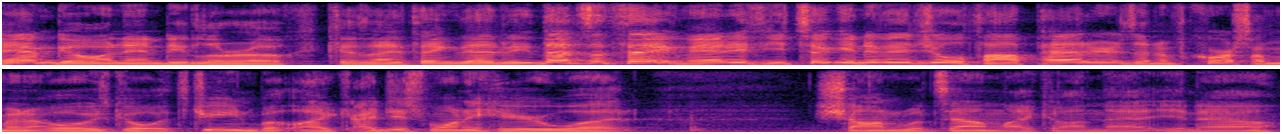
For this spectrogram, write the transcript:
am going Andy LaRocque because I think that that's the thing, man. If you took individual thought patterns, and of course I'm going to always go with Gene, but like I just want to hear what Sean would sound like on that, you know?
